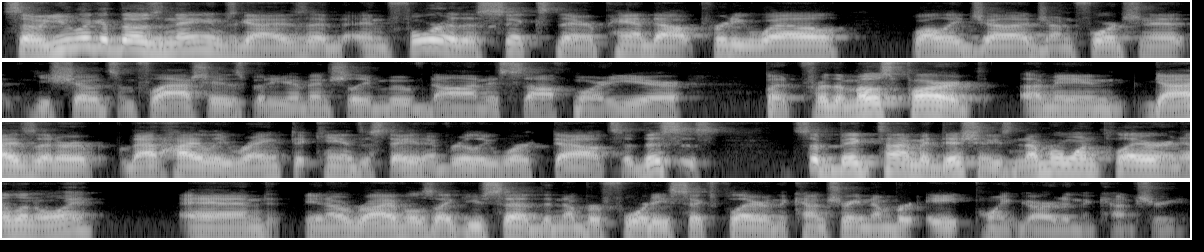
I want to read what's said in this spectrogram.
So you look at those names, guys, and, and four of the six there panned out pretty well. Wally Judge, unfortunate. He showed some flashes, but he eventually moved on his sophomore year. But for the most part, I mean, guys that are that highly ranked at Kansas State have really worked out. So this is it's a big time addition. He's number one player in Illinois. And, you know, rivals, like you said, the number 46 player in the country, number eight point guard in the country.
